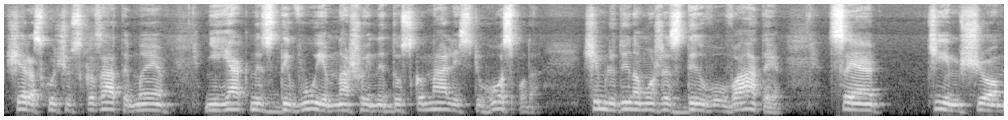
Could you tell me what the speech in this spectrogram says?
ще раз хочу сказати, ми ніяк не здивуємо нашою недосконалістю Господа. Чим людина може здивувати, це тим, що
